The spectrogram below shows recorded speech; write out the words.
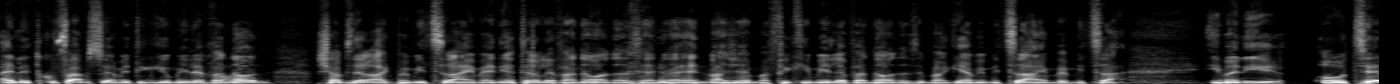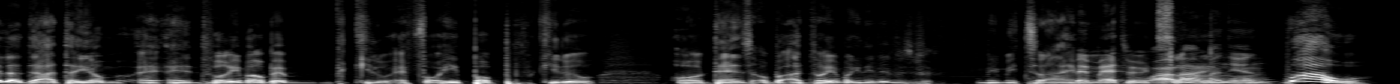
אה, לתקופה מסוימת הגיעו מלבנון, עכשיו זה רק במצרים, אין יותר לבנון, אז אין, אין מה שהם מפיקים מלבנון, אז זה מגיע ממצרים, במצרים. אם אני רוצה לדעת היום אה, אה, דברים הרבה, כאילו, איפה היפ-הופ, כאילו, או דנס, או הדברים מגניבים, ממצרים. באמת, ממצרים? וואלה, מעניין. וואו.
